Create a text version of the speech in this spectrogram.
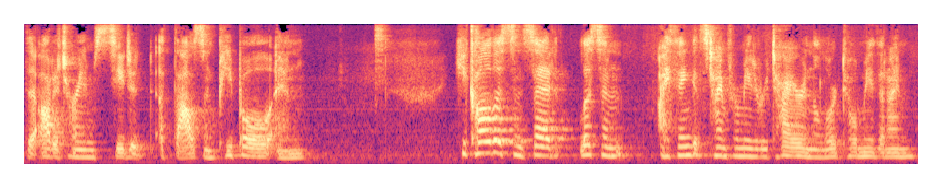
the auditorium seated a thousand people, and he called us and said, Listen, I think it's time for me to retire. And the Lord told me that I'm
